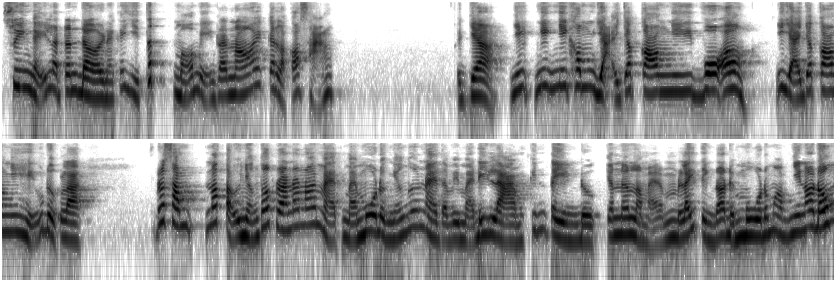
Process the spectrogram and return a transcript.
suy nghĩ là trên đời này cái gì thích mở miệng ra nói cái là có sẵn. Được chưa? Nhi, nhi, nhi không dạy cho con nhi vô ơn. Nhi dạy cho con nhi hiểu được là nó xong nó tự nhận thức ra nó nói mẹ mẹ mua được những thứ này tại vì mẹ đi làm kiếm tiền được cho nên là mẹ lấy tiền đó để mua đúng không? Nhi nói đúng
